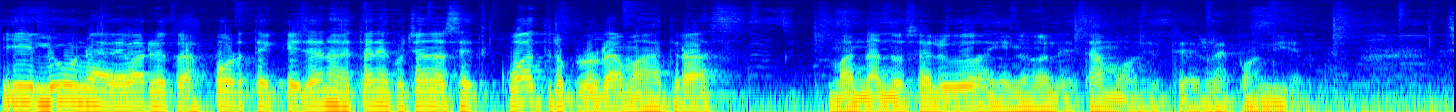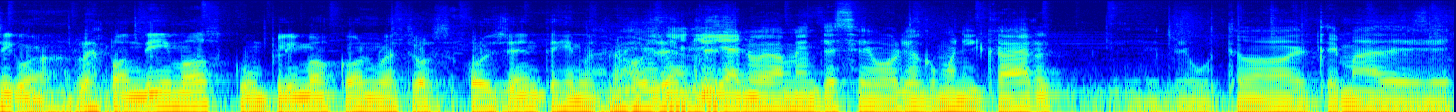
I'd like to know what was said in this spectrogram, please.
y Luna de Barrio Transporte, que ya nos están escuchando hace cuatro programas atrás, mandando saludos y no le estamos este, respondiendo. Así que bueno, respondimos, cumplimos con nuestros oyentes y nuestras Bueno, oyentes. Analia nuevamente se volvió a comunicar, le gustó el tema de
